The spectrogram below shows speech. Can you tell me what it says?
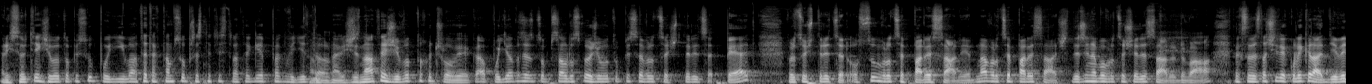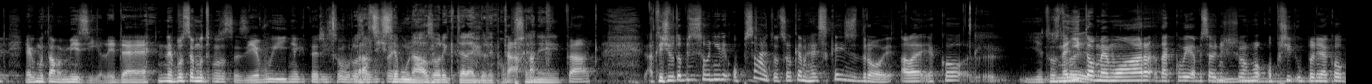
A když se do těch životopisů podíváte, tak tam jsou přesně ty strategie pak viditelné. Když znáte život toho člověka a podíváte se, co psal do svého životopise v roce 45, v roce 48, v roce 51, v roce 54 nebo v roce 62, tak se nestačíte kolikrát divit, jak mu tam mizí lidé, nebo se mu tam zase zjevují, někteří jsou rozhodnuti. se mu názory, které byly popřeny. Tak, tak. A ty životopisy jsou někdy to je celkem hezký zdroj, ale jako je to zdroj... není to memoár takový, aby se mohl opřít úplně jako...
